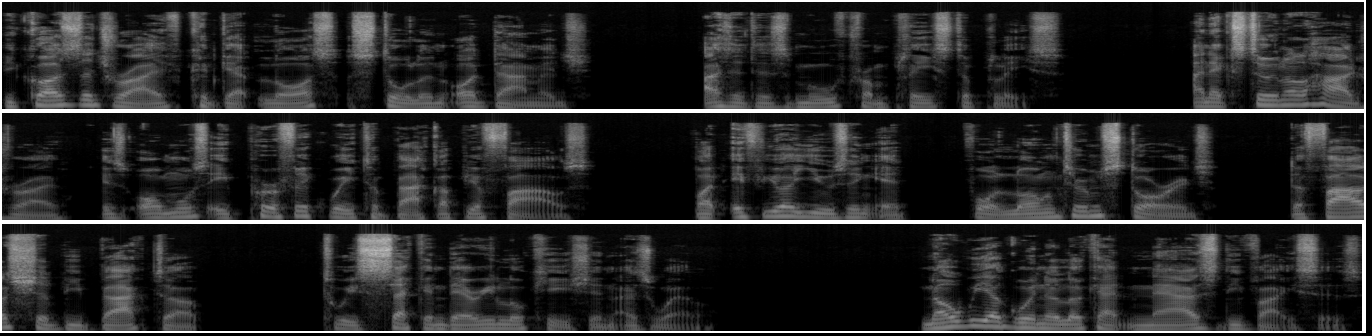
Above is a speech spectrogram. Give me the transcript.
because the drive could get lost, stolen, or damaged as it is moved from place to place. An external hard drive is almost a perfect way to back up your files, but if you are using it for long term storage, the files should be backed up to a secondary location as well. Now we are going to look at NAS devices.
